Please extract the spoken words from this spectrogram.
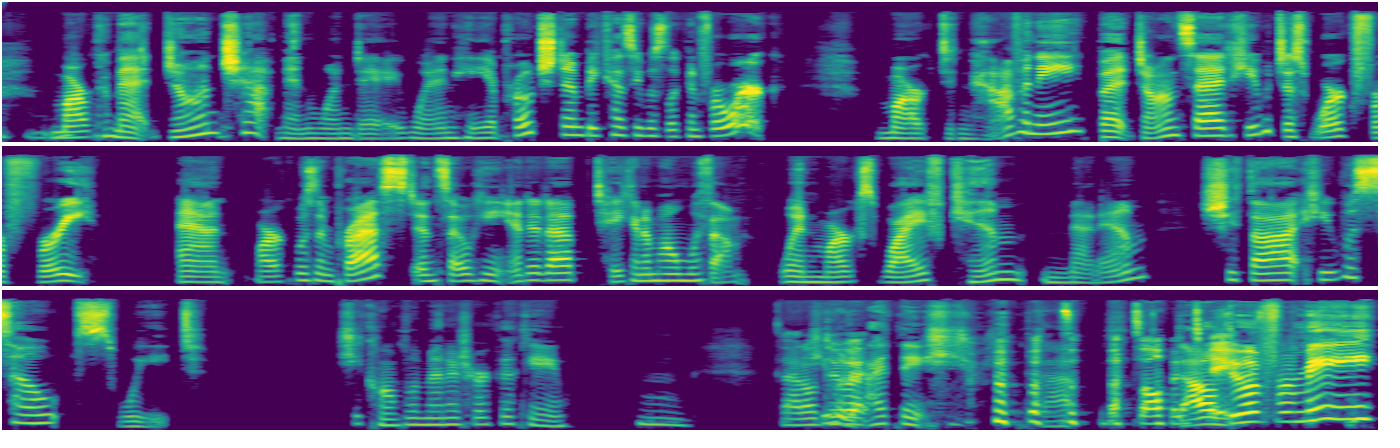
Mhm. Mark met John Chapman one day when he approached him because he was looking for work. Mark didn't have any, but John said he would just work for free. And Mark was impressed. And so he ended up taking him home with him. When Mark's wife, Kim, met him, she thought he was so sweet. He complimented her cooking. Hmm. That'll He do would- it. I think he, that's, that- that's all That'll takes. do it for me.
